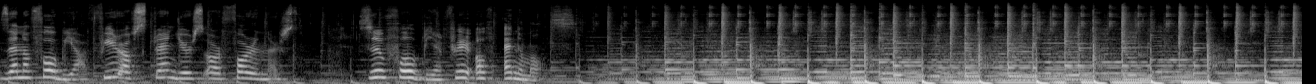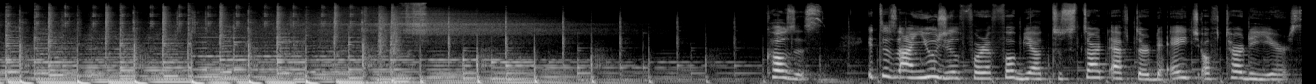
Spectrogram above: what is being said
Xenophobia, fear of strangers or foreigners. Zoophobia, fear of animals. Causes It is unusual for a phobia to start after the age of 30 years,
